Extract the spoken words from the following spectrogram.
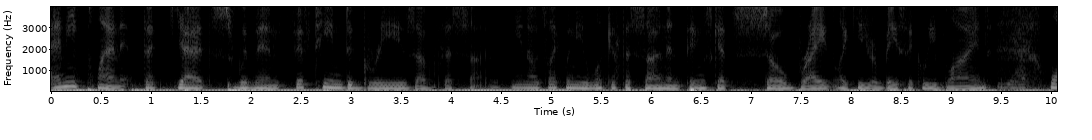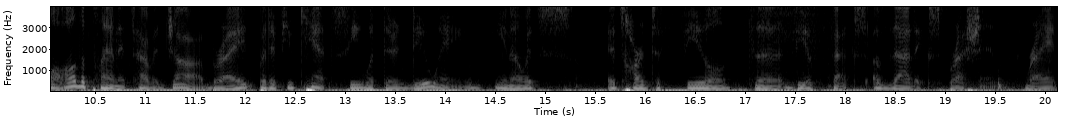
any planet that gets within 15 degrees of the sun you know it's like when you look at the sun and things get so bright like you're basically blind. Well all the planets have a job right? But if you can't see what they're doing you know it's it's hard to feel the the effects of that expression right?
